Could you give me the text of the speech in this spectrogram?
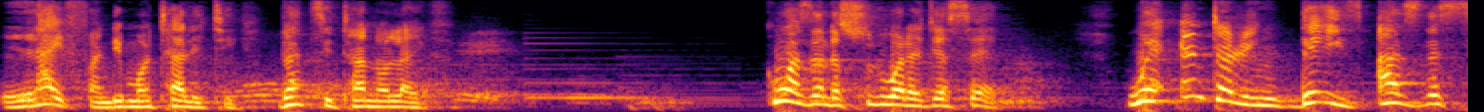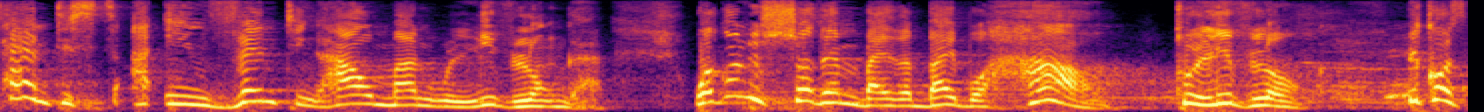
life and immortality. That's eternal life. Who has understood what I just said? We're entering days as the scientists are inventing how man will live longer. We're going to show them by the Bible how to live long. Because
